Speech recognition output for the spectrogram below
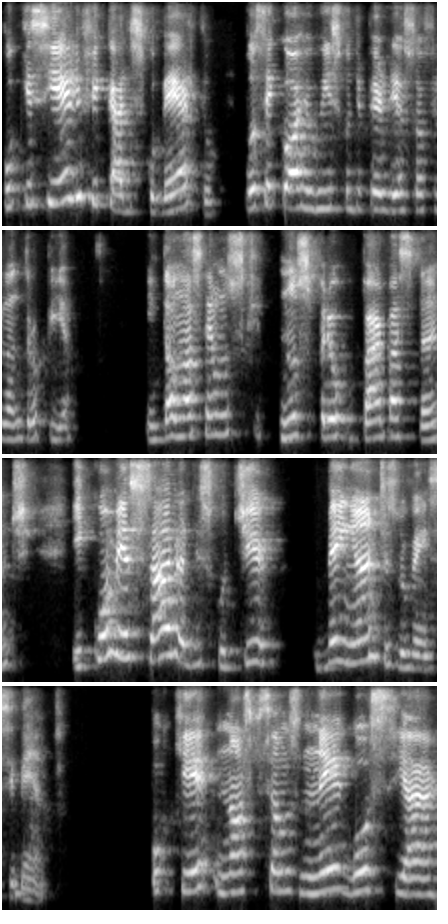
porque se ele ficar descoberto, você corre o risco de perder a sua filantropia. Então, nós temos que nos preocupar bastante e começar a discutir bem antes do vencimento, porque nós precisamos negociar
